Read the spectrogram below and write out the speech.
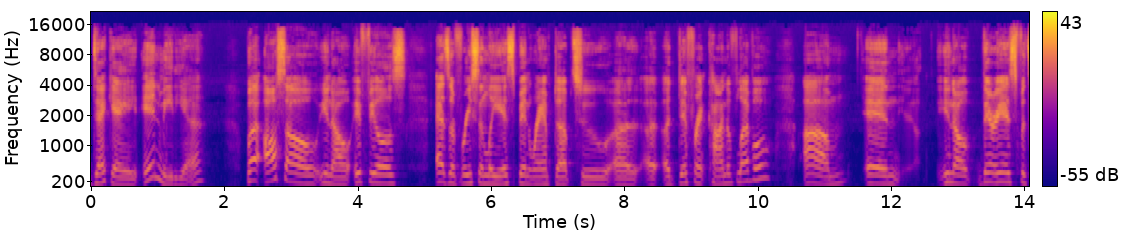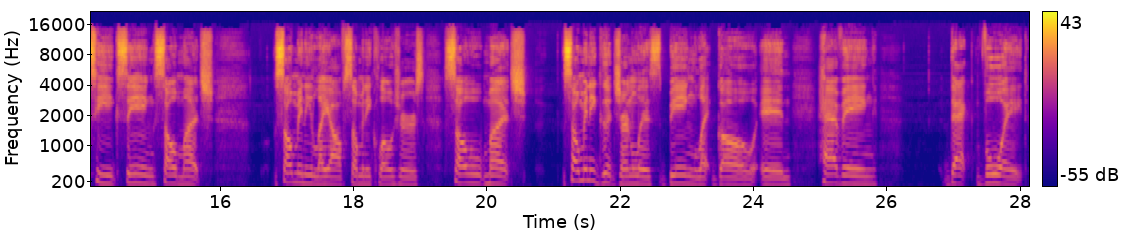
decade in media, but also, you know, it feels as of recently, it's been ramped up to a, a, a different kind of level. Um, and, you know, there is fatigue seeing so much, so many layoffs, so many closures, so much, so many good journalists being let go and having that void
